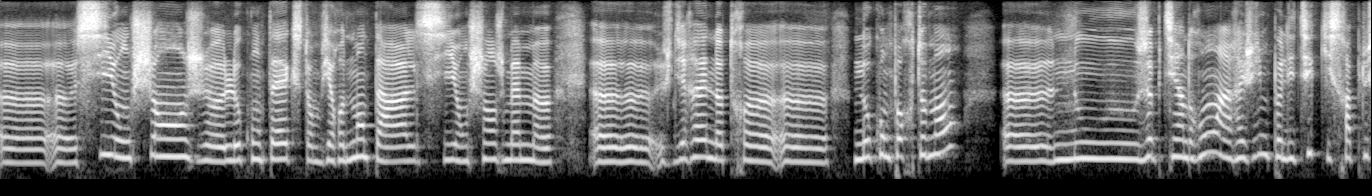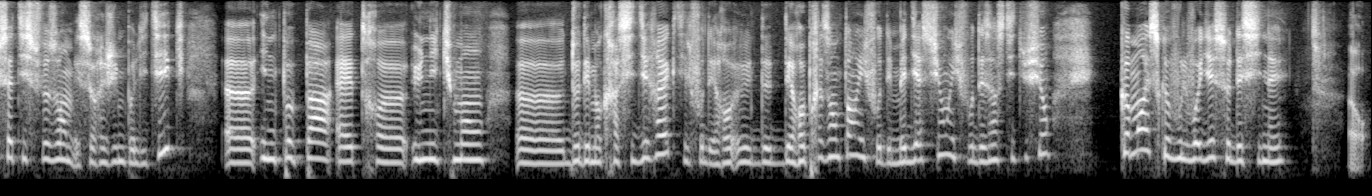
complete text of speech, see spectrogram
euh, si on change le contexte environnemental, si on change même je dirais notre nos comportements nous obtiendrons un régime politique qui sera plus satisfaisant. Mais ce régime politique, euh, il ne peut pas être euh, uniquement euh, de démocratie directe, il faut des, représentants, il faut des médiations, il faut des institutions. Comment est-ce que vous le voyez se dessiner? Alors,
